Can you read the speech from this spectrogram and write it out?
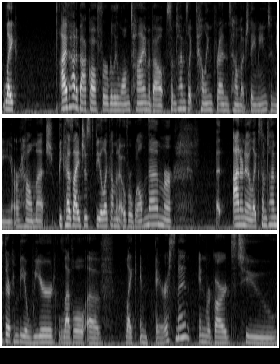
like I've had to back off for a really long time about sometimes like telling friends how much they mean to me or how much because I just feel like I'm going to overwhelm them or I don't know, like sometimes there can be a weird level of like embarrassment in regards to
